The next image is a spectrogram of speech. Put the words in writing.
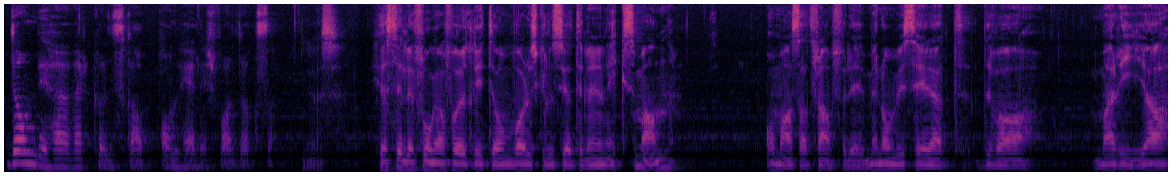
de behöver kunskap om hedersvåld också. Yes. Jag ställde frågan förut lite om vad du skulle säga till en exman om han satt framför dig. Men om vi säger att det var Maria,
